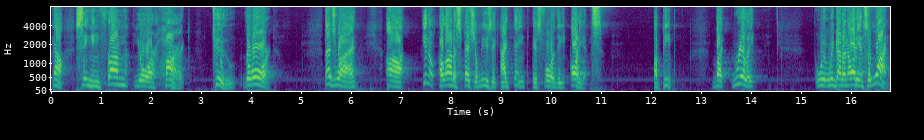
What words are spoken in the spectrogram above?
Now, singing from your heart to the Lord. That's why uh, you know, a lot of special music, I think, is for the audience of people. But really, we, we got an audience of one,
